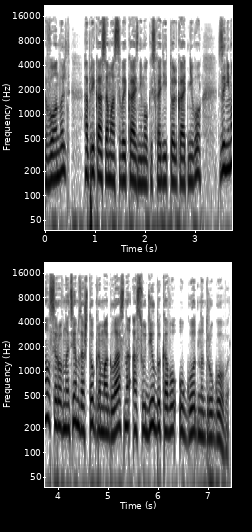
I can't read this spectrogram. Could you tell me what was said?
Вонвальд, а приказ о массовой казни мог исходить только от него, занимался ровно тем, за что громогласно осудил бы кого угодно другого.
